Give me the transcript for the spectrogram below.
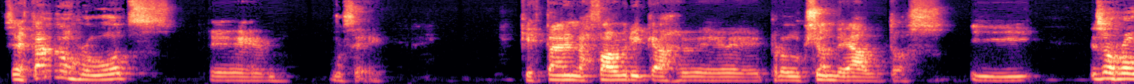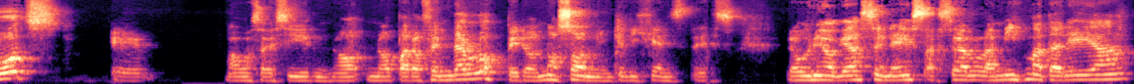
sea, están los robots, no sé, que están en las fábricas de producción de autos. Y esos robots, eh, vamos a decir, no, no, para ofenderlos, pero no son inteligentes. Lo único que hacen es hacer la misma tarea,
